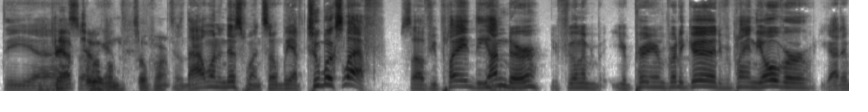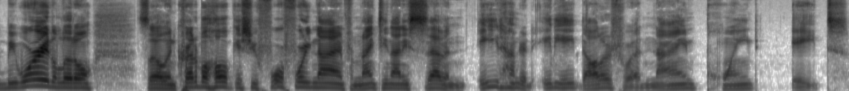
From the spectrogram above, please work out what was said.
The uh, so two of them so far. so that one and this one. So we have two books left. So if you played the under, you're feeling you're pretty pretty good. If you're playing the over, you got to be worried a little. So Incredible Hulk issue 449 from 1997, $888 for a 9.8.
